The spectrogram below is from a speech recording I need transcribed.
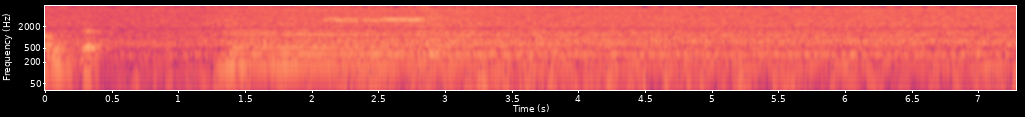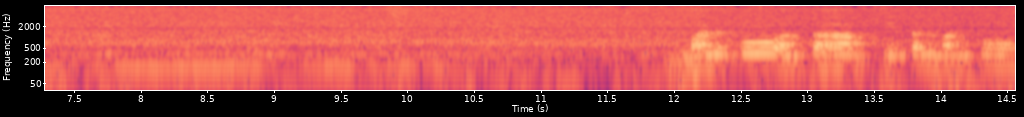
गुजर मन को अंत चेतन मन को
